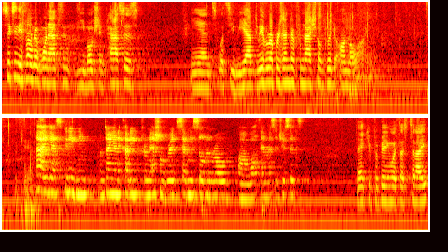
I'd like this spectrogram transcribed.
six in the affirmative, one absent, the motion passes. And let's see, we have, do we have a representative from National Grid on the line? Okay. Hi, yes, good evening. I'm Diana Cuddy from National Grid, 70 Sylvan Road, uh, Waltham, Massachusetts. Thank you for being with us tonight.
